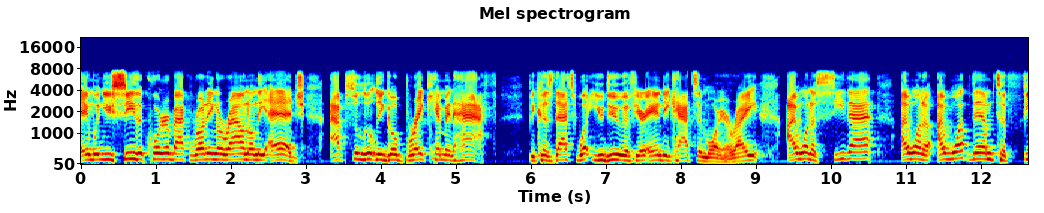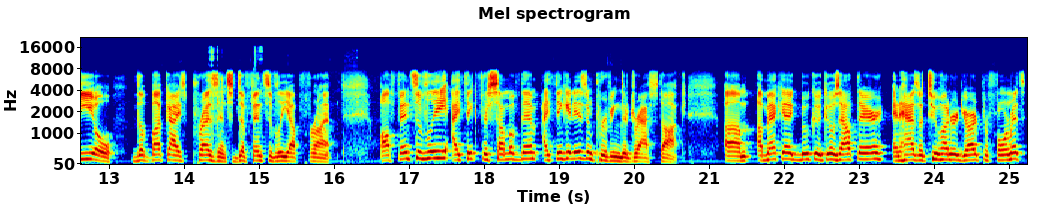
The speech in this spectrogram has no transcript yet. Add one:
And when you see the quarterback running around on the edge, absolutely go break him in half because that's what you do if you're Andy Katzenmoyer, right? I want to see that. I want to I want them to feel the Buckeyes presence defensively up front. Offensively, I think for some of them, I think it is improving their draft stock. Um, Emeka Egbuka goes out there and has a 200 yard performance,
